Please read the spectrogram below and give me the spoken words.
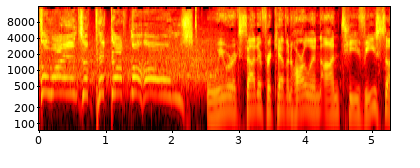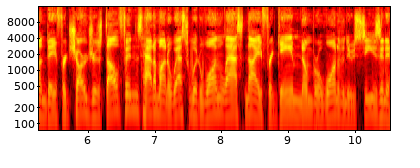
The Lions have picked off Mahomes. We were excited for Kevin Harlan on TV Sunday for Chargers Dolphins. Had him on Westwood One last night for game number one of the new season.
